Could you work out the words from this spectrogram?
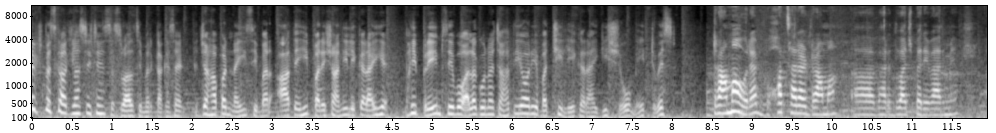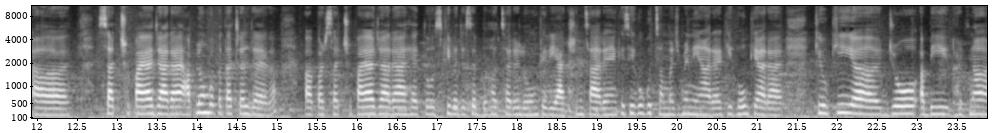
एक्सप्रेस का अगला स्टेशन ससुराल सिमर का कैसेट जहाँ पर नई सिमर आते ही परेशानी लेकर आई है। भाई प्रेम से वो अलग होना चाहती है और ये बच्ची लेकर आएगी शो में ट्विस्ट ड्रामा हो रहा है बहुत सारा ड्रामा भारद्वाज परिवार में। सच छुपाया जा रहा है आप लोगों को पता चल जाएगा आ, पर सच छुपाया जा रहा है तो उसकी वजह से बहुत सारे लोगों के रिएक्शंस आ रहे हैं। किसी को कुछ समझ में नहीं आ रहा है कि हो क्या रहा है क्योंकि आ, जो अभी घटना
